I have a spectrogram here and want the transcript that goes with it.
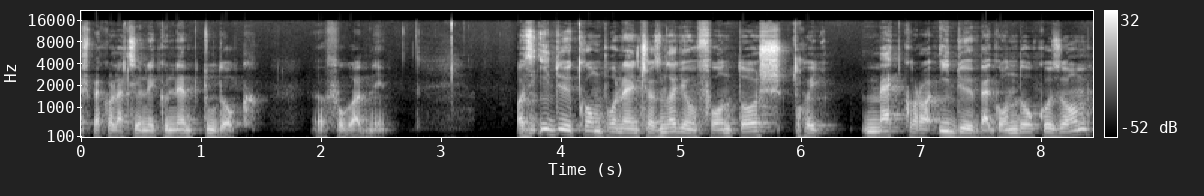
spekuláció nélkül nem tudok fogadni. Az időkomponens az nagyon fontos, hogy mekkora időbe gondolkozom,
